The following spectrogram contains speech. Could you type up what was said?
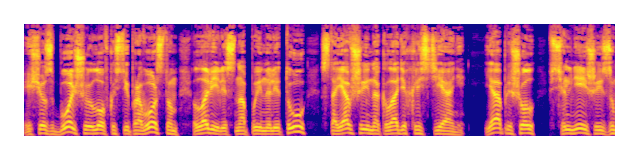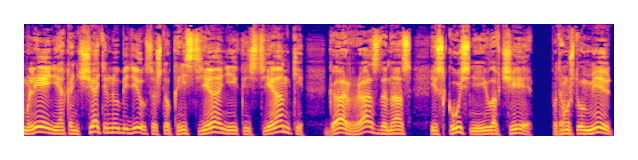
еще с большей ловкостью и проворством ловили снопы на лету, стоявшие на кладях крестьяне. Я пришел в сильнейшее изумление и окончательно убедился, что крестьяне и крестьянки гораздо нас искуснее и ловчее, потому что умеют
